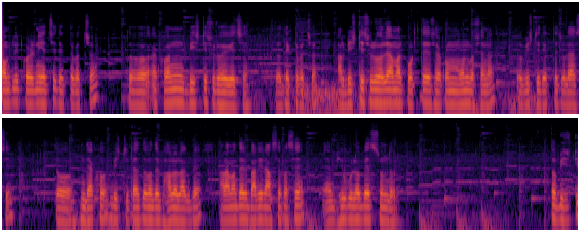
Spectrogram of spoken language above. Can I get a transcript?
কমপ্লিট করে নিয়েছি, দেখতে পাচ্ছ। তো এখন বৃষ্টি শুরু হয়ে গেছে, তো দেখতে পাচ্ছ। আর বৃষ্টি শুরু হলে আমার পড়তে সেরকম মন বসে না, তো বৃষ্টি দেখতে চলে আসি। তো দেখো, বৃষ্টিটা তোমাদের ভালো লাগবে। আর আমাদের বাড়ির আশেপাশে ভিউগুলো বেশ সুন্দর। তো বৃষ্টি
